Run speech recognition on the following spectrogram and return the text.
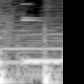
you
